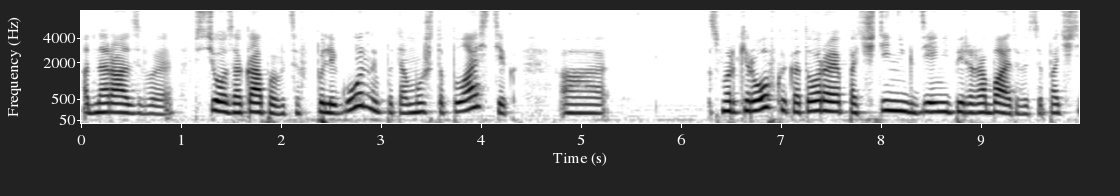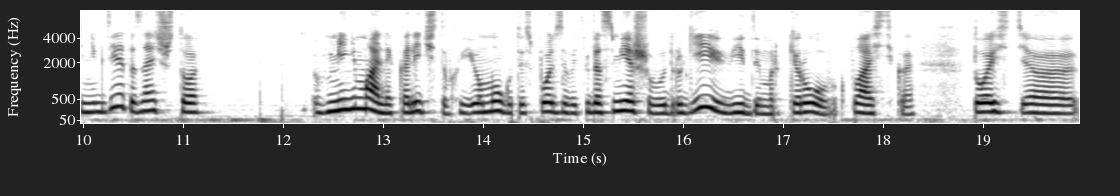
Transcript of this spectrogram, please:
одноразовые, все закапывается в полигоны, потому что пластик а, с маркировкой, которая почти нигде не перерабатывается. Почти нигде это значит, что в минимальных количествах ее могут использовать, когда смешивают другие виды маркировок пластика. То есть, э,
